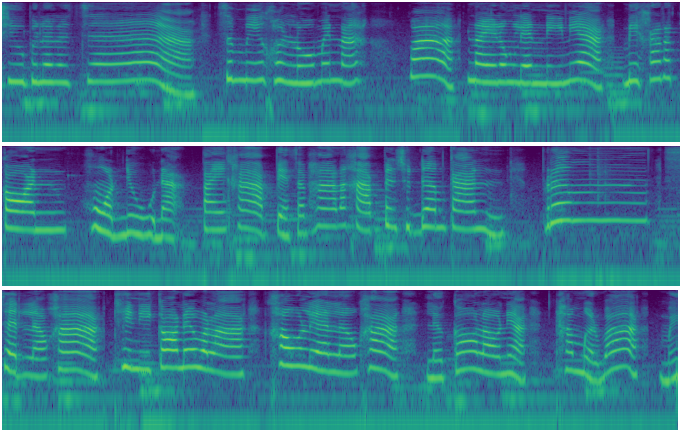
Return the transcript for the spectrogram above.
ชิวๆไปเลยละจ้า จะมีคนรู้ไหมนะ ว่าในโรงเรียนนี้เนี่ย มีฆาตกรโหดอยู่น่ะ ไปค่ะ เปลี่ยนเสื้อผ้านะคะ เป็นชุดเดิมกันปรึมเสร็จแล้วค่ะ ทีนี้ก็ได้เวลาเข้าเรียนแล้วค่ะ แล้วก็เราเนี่ยทำเหมือนว่าไม่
